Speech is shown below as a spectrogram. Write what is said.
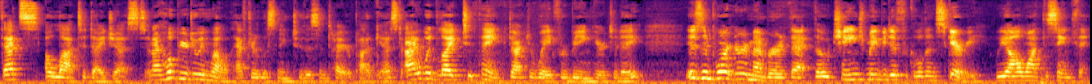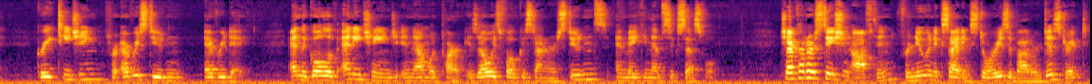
That's a lot to digest, and I hope you're doing well after listening to this entire podcast. I would like to thank Dr. Wade for being here today. It is important to remember that though change may be difficult and scary, we all want the same thing great teaching for every student, every day. And the goal of any change in Elmwood Park is always focused on our students and making them successful. Check out our station often for new and exciting stories about our district,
